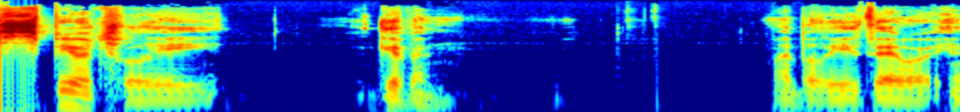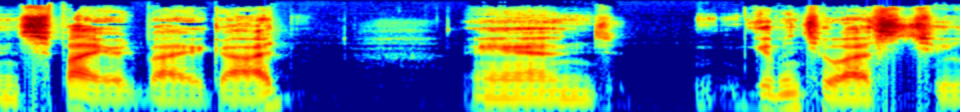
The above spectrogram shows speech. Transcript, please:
spiritually given. I believe they were inspired by God and given to us to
